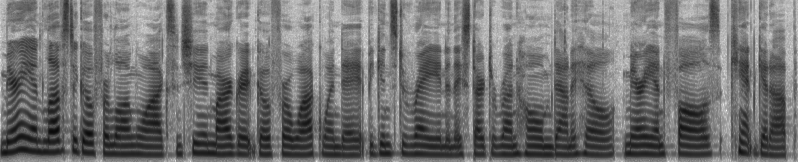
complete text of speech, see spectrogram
Marianne loves to go for long walks, and she and Margaret go for a walk one day. It begins to rain, and they start to run home down a hill. Marianne falls, can't get up,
